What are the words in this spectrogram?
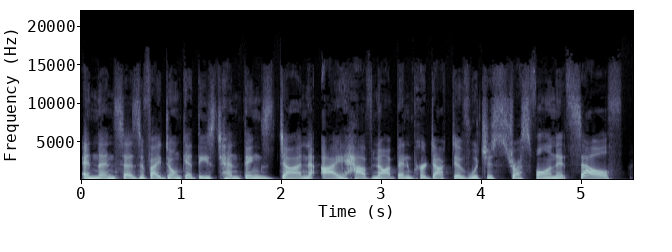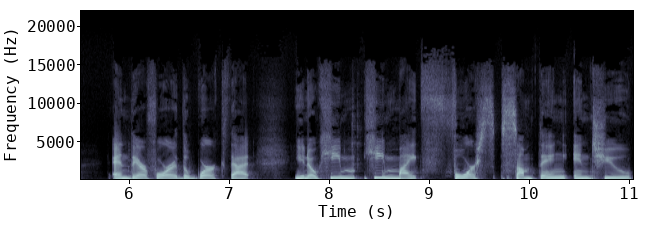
and then says if i don't get these 10 things done i have not been productive which is stressful in itself. And therefore the work that you know he he might force something into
